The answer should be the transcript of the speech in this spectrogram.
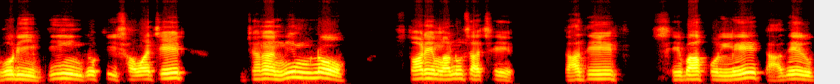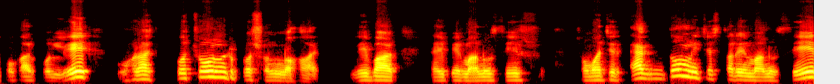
গরিব, দিন, দুঃখী সমাজের যারা নিম্ন স্তরে মানুষ আছে, তাদের সেবা করলে, তাদের উপকার করলে মহারাজ প্রচণ্ড প্রসন্ন হয়। লেবার টাইপের মানুষদের, সমাজের একদম নিচের স্তরের মানুষদের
